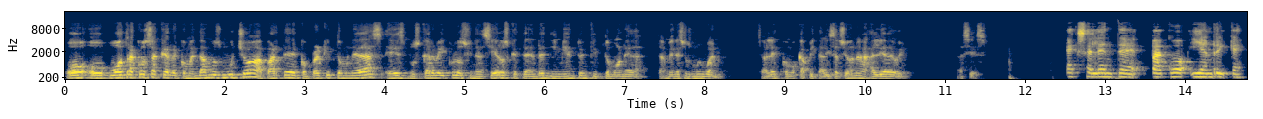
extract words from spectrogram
O, otra cosa que recomendamos mucho, aparte de comprar criptomonedas, es buscar vehículos financieros que te den rendimiento en criptomoneda. También eso es muy bueno, ¿sale? Como capitalización al día de hoy. Así es. Excelente, Paco y Enrique.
